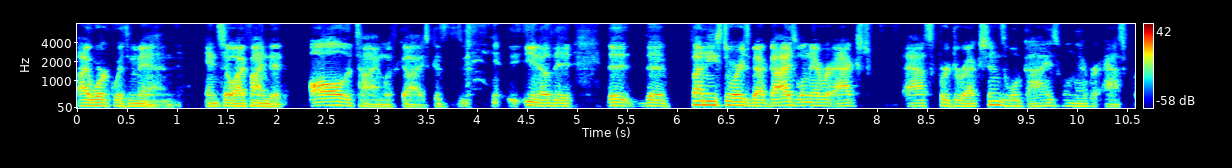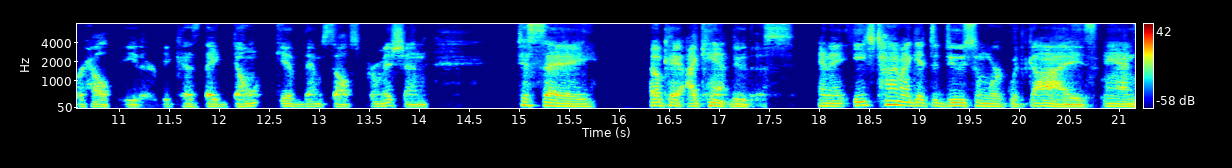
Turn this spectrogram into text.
I work with men, and so I find it all the time with guys because you know the the the funny stories about guys will never ask ask for directions. Well, guys will never ask for help either because they don't give themselves permission to say, "Okay, I can't do this." And each time I get to do some work with guys, and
